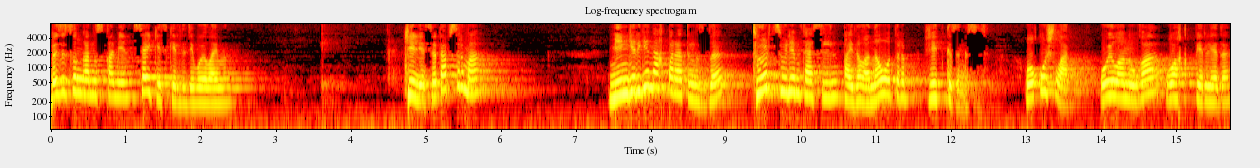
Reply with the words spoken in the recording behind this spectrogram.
біз ұсынған нұсқамен сәйкес келді деп ойлаймын. Келесі тапсырма. Меңгерген ақпаратыңызды төрт сөйлем тәсілін пайдалана отырып жеткізіңіз. Оқушылар ойлануға уақыт беріледі.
